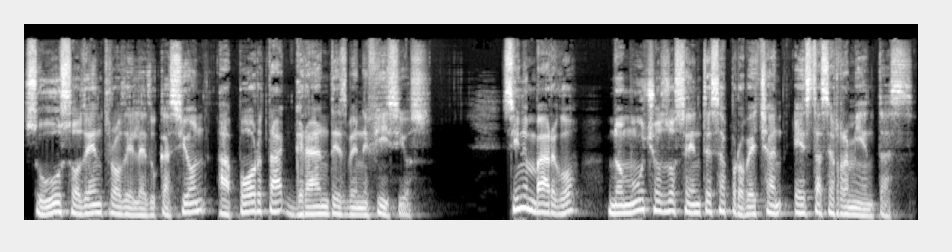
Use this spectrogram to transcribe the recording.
Su uso dentro de la educación aporta grandes beneficios. Sin embargo, no muchos docentes aprovechan estas herramientas.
